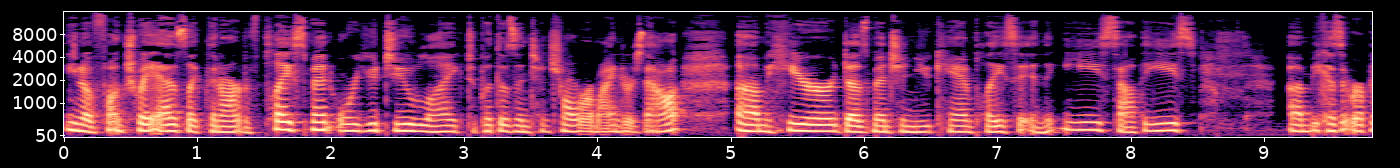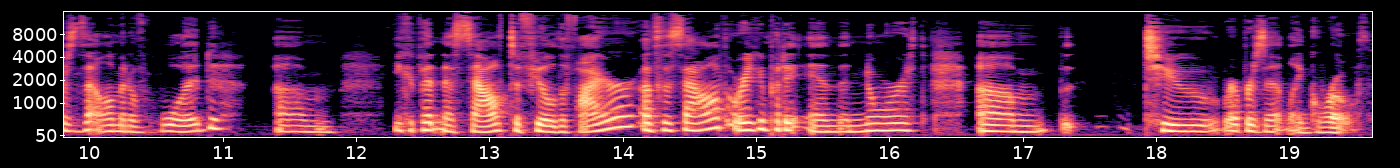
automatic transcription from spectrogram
you know, Feng Shui as like the art of placement, or you do like to put those intentional reminders out, um, here does mention you can place it in the east, southeast, um, because it represents the element of wood. Um, you could put it in the south to fuel the fire of the south, or you can put it in the north um, to represent like growth.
